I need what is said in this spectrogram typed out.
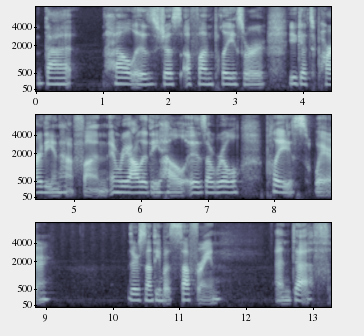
that hell is just a fun place where you get to party and have fun. In reality, hell is a real place where there's nothing but suffering and death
